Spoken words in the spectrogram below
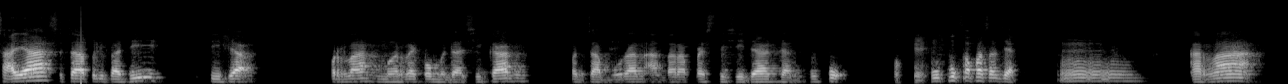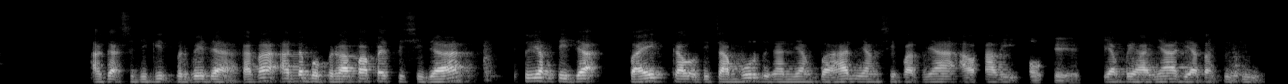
saya secara pribadi tidak pernah merekomendasikan pencampuran antara pestisida dan pupuk. Oke. Pupuk apa saja? Hmm. karena agak sedikit berbeda karena ada beberapa pestisida itu yang tidak baik kalau dicampur dengan yang bahan yang sifatnya alkali Oke. Yang pH-nya di atas 7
